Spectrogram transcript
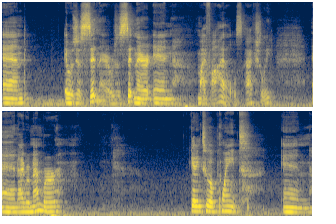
and it was just sitting there. It was just sitting there in my files, actually. And I remember getting to a point in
